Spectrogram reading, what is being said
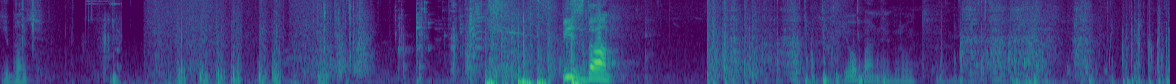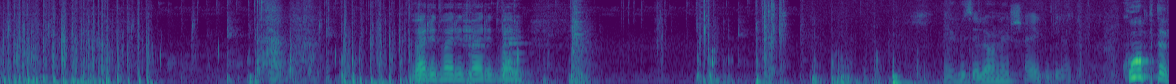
Єбать. Пізда! Йобаний в рот. Двері, двері, двері, двері. Як зелений шейк, блядь. Коптер!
